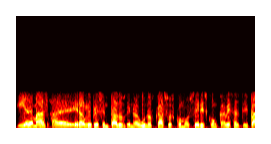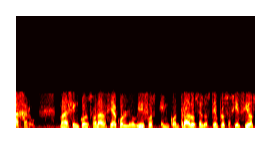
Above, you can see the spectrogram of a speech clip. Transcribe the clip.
y además eh, eran representados en algunos casos como seres con cabezas de pájaro, más en consonancia con los glifos encontrados en los templos egipcios,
